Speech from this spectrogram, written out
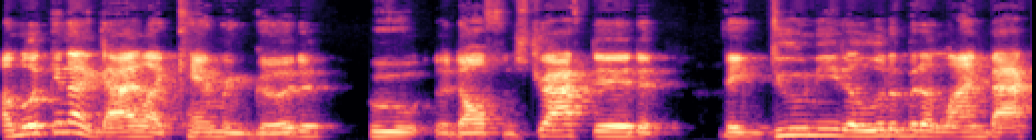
I'm looking at a guy like Cameron Goode, who the Dolphins drafted. They do need a little bit of linebacker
